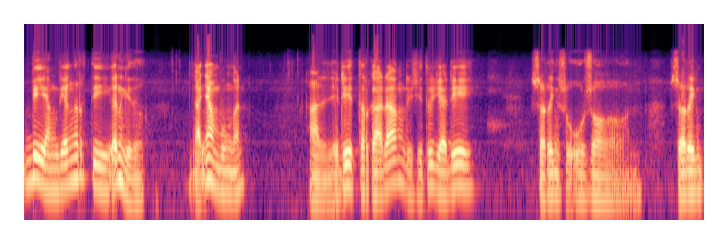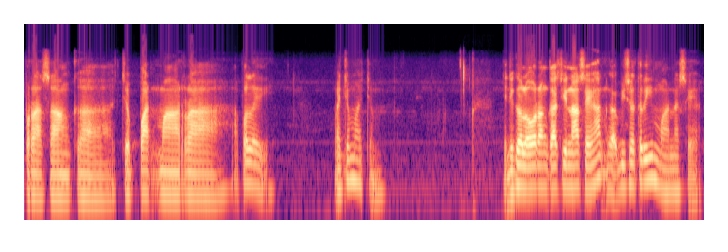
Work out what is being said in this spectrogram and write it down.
B yang dia ngerti kan gitu. Nggak nyambung kan? Nah, jadi terkadang di situ jadi sering suuzon, sering prasangka, cepat marah, apalagi macam-macam. Jadi kalau orang kasih nasihat nggak bisa terima nasihat.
